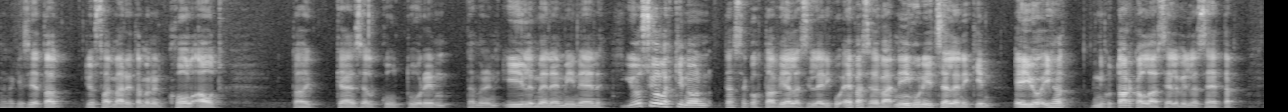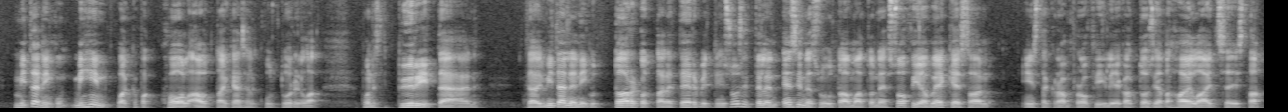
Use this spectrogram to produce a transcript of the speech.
ainakin sieltä on jossain määrin tämmöinen call out tai cancel-kulttuurin tämmöinen ilmeneminen. Jos jollekin on tässä kohtaa vielä silleen niin kuin epäselvää, niin kuin itsellenikin, ei ole ihan niin kuin tarkallaan selvillä se, että mitä niin kuin, mihin vaikkapa call-out tai cancel-kulttuurilla monesti pyritään, tai mitä ne niin kuin, tarkoittaa ne termit, niin suosittelen ensin suuntaamaan tuonne Sofia Vekesan Instagram-profiiliin ja katsoa sieltä highlightseista.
